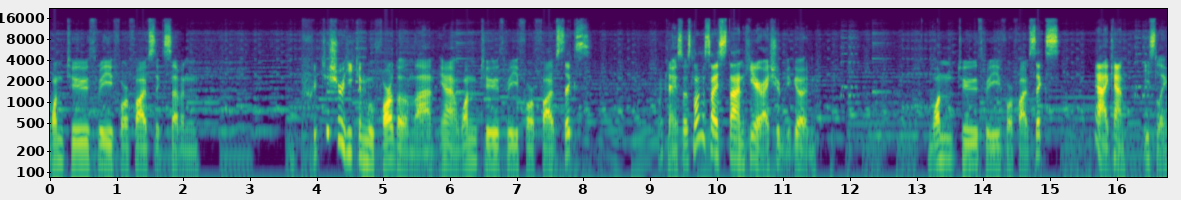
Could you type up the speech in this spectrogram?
One, two, three, four, five, six, seven. Pretty sure he can move farther than that. Yeah, one, two, three, four, five, six. Okay, so as long as I stand here, I should be good. One, two, three, four, five, six. Yeah, I can. Easily.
